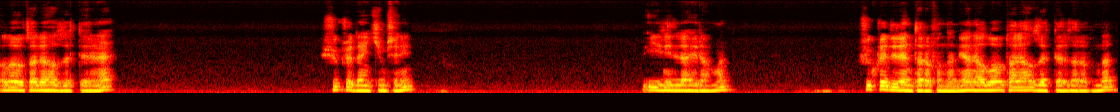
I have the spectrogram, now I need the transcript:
Allahu Teala Hazretlerine şükreden kimsenin İznillahirrahman şükredilen tarafından yani Allahu Teala Hazretleri tarafından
